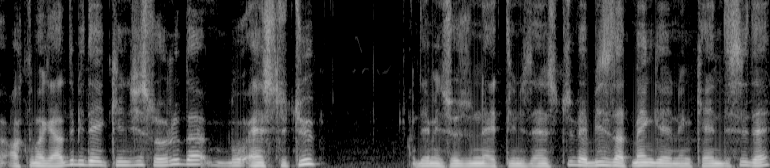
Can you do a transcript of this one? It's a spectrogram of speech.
e, aklıma geldi. Bir de ikinci soru da bu enstitü demin sözünü ettiğiniz enstitü ve bizzat Mengere'nin kendisi de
